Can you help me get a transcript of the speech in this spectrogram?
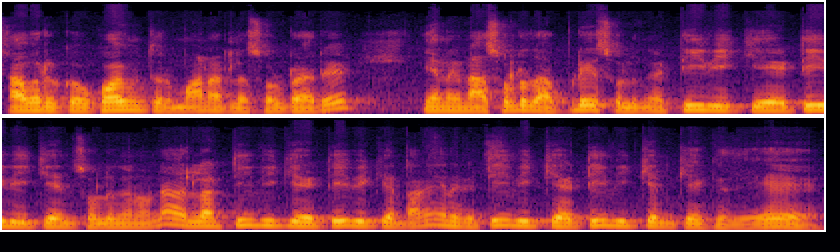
அவர் கோ- கோயம்புத்தூர் மாநாட்டில் சொல்கிறாரு எனக்கு நான் சொல்கிறத அப்படியே சொல்லுங்கள் டிவிகே டிவிகேன்னு சொல்லுங்கன்னு. எல்லாம் டிவிகே டிவிகேன்றாங்க எனக்கு டிவிகே டிவிகேன்னு கேட்குது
